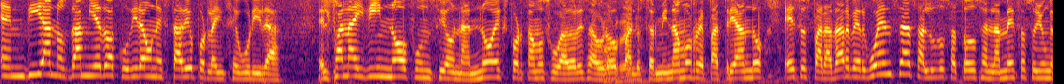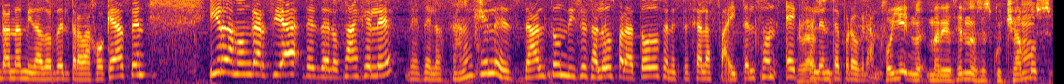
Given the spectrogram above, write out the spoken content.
en día nos da miedo acudir a un estadio por la inseguridad. El Fan ID no funciona, no exportamos jugadores a Europa, Correcto. los terminamos repatriando. Eso es para dar vergüenza. Saludos a todos en la mesa, soy un gran admirador del trabajo que hacen. Y Ramón García desde Los Ángeles, desde Los Ángeles, Dalton dice saludos para todos, en especial a Faitelson. Excelente Gracias. programa. Oye, no- María Cel, ¿nos escuchamos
